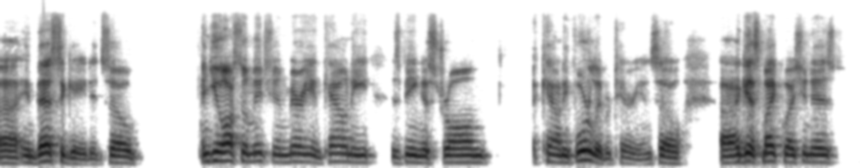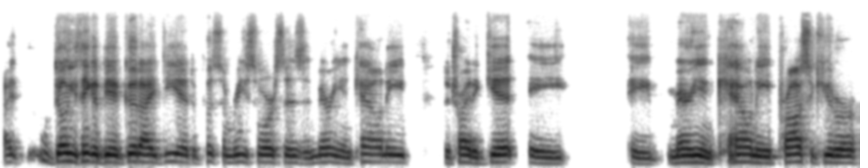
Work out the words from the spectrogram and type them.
uh, investigated. So, and you also mentioned Marion County as being a strong county for libertarians. So, uh, I guess my question is, I, don't you think it'd be a good idea to put some resources in Marion County to try to get a a Marion County prosecutor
